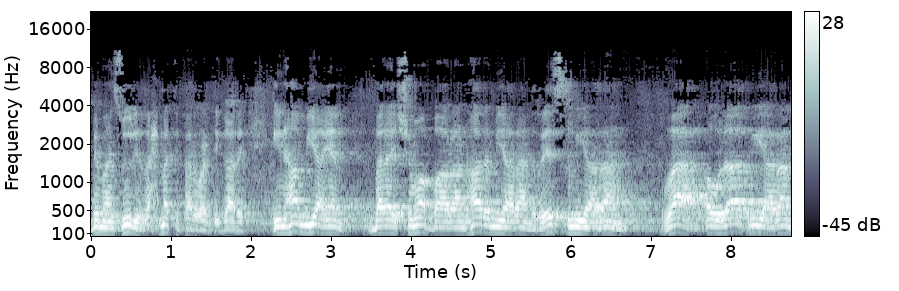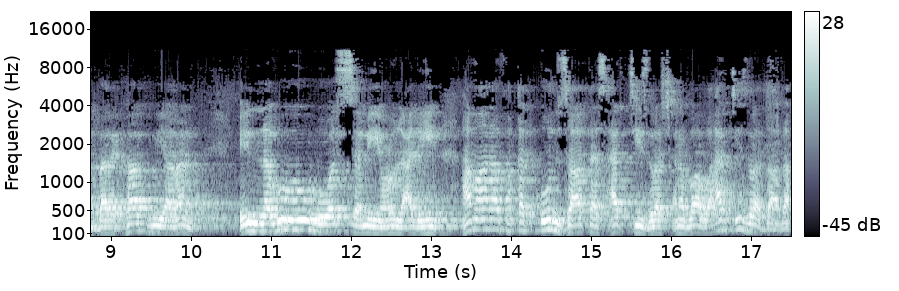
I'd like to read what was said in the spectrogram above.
به منظور رحمت پروردگاره. اینها میآیند برای شما بارانها رو میارند رزق میارند و اولاد میارند برکات میارند. انه هو السمیع العلیم. همانا فقط اون ذات از هر چیز را شنوا و هر چیز را دادا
